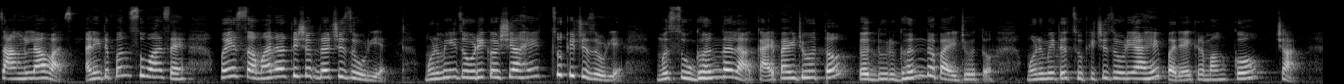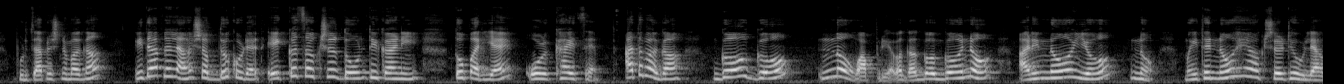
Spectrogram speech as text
चांगला वास. आणि ते पण सुवास आहे. मग हे समानार्थी शब्दाची जोडी आहे. म्हणून ही जोडी कशी आहे? चुकीची जोडी आहे. मग सुगंधला काय पाहिजे होतं? तर दुर्गंध पाहिजे होतं. म्हणून मी ते चुकीची जोडी आहे. पर्याय क्रमांक चार. पुढचा प्रश्न बघा. इथे आपल्याला शब्दकोड्यात एकच अक्षर दोन ठिकाणी तो पर्याय ओळखायचा आहे. आता बघा. ग ग न वापरूया. बघा. ग ग न आणि न य न. मग इथे न हे अक्षर ठेवल्या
